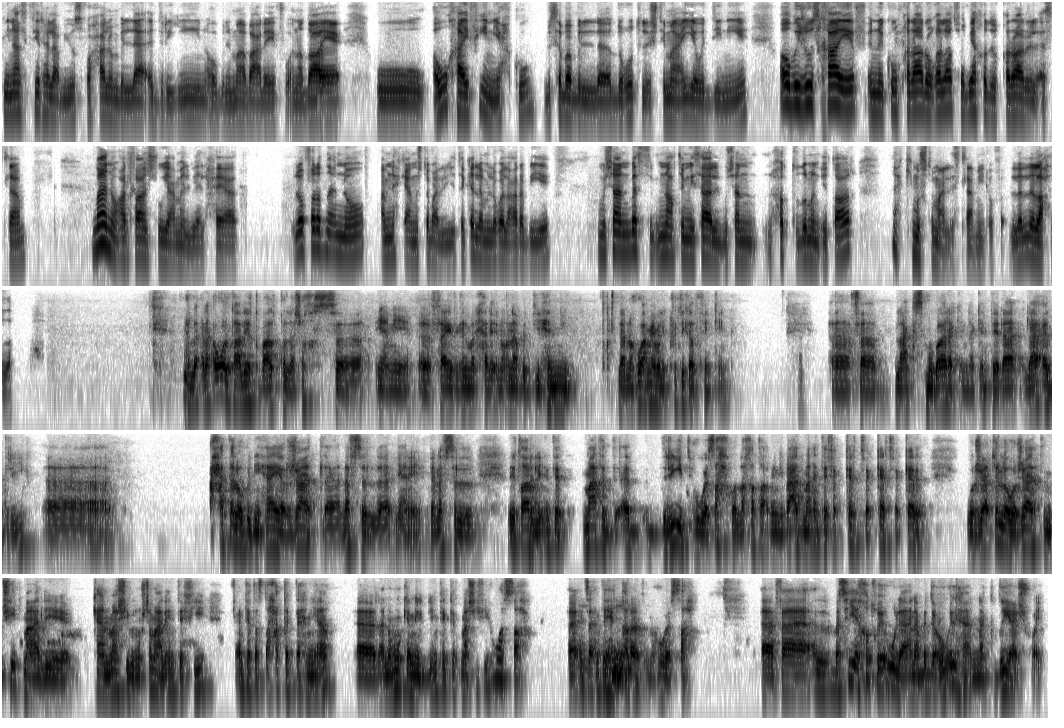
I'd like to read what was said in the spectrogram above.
في ناس كثير هلأ بيوصفوا حالهم باللا ادريين أو بالما بعرف وأنا ضايع و... أو خايفين يحكوا بسبب الضغوط الاجتماعية والدينية أو بجوز خايف إنه يكون قراره غلط فبياخذ القرار الاسلام ما انه عرفان شو يعمل بهالحياة. لو فرضنا إنه عم نحكي عن المجتمع اللي يتكلم اللغة العربية مشان بس بنعطي مثال مشان نحط ضمن إطار نحكي مجتمع الإسلامي لو ف... للحظة. هلأ أنا أول تعليق بعلقه لشخص آه، يعني آه، فايت هالمرحله إنه أنا بدي هني لأنه هو عم يعمل critical thinking آه، فبالعكس مبارك إنك أنت لا لا أدري حتى لو بالنهاية رجعت لنفس يعني لنفس الإطار اللي أنت ما دريت هو صح ولا خطأ يعني بعد ما أنت فكرت فكرت فكرت ورجعت له ورجعت مشيت مع اللي كان ماشي بالمجتمع اللي أنت فيه فأنت تستحق التهنئة آه، لأنه ممكن اللي أنت كنت ماشي فيه هو الصح آه، إذا أنت هيك قررت إنه هو الصح. آه، فبس هي خطوة أولى أنا بدعو لها إنك تضيع شوي.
